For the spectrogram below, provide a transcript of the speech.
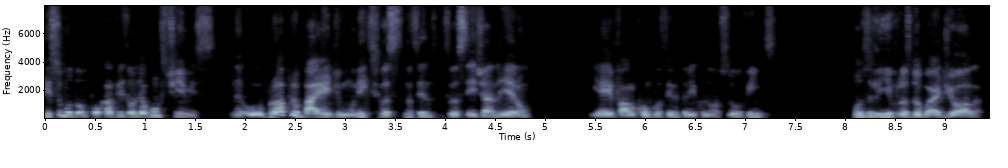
E isso mudou um pouco a visão de alguns times. Né? O próprio Bayern de Munique, se você, não sei se vocês já leram, e aí falo com vocês também com nossos ouvintes, os livros do Guardiola,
